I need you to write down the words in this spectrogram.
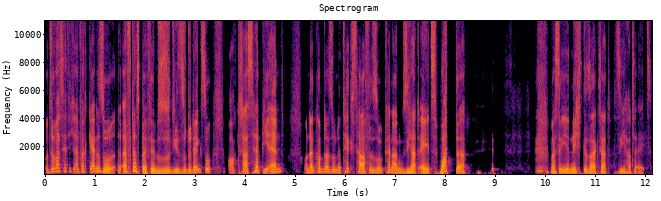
Und sowas hätte ich einfach gerne so öfters bei Filmen. So, die, so du denkst so, oh krass, Happy End. Und dann kommt da so eine Texttafel, so, keine Ahnung, sie hat AIDS. What the? Was er ihr nicht gesagt hat, sie hatte AIDS.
